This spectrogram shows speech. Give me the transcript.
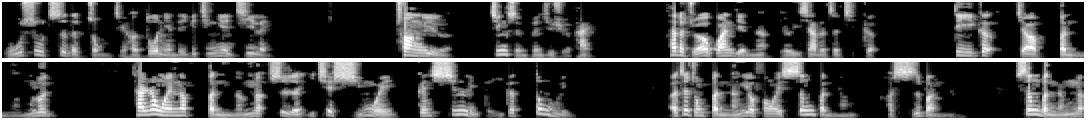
无数次的总结和多年的一个经验积累，创立了精神分析学派。他的主要观点呢有以下的这几个：第一个叫本能论，他认为呢本能呢是人一切行为跟心理的一个动力，而这种本能又分为生本能和死本能。生本能呢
